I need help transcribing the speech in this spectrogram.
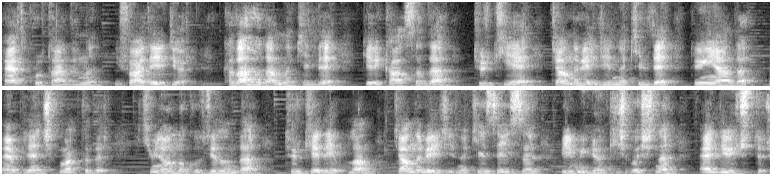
hayat kurtardığını ifade ediyor. Kadavradan nakilde geri kalsa da Türkiye canlı verici nakilde dünyada ön plana çıkmaktadır. 2019 yılında Türkiye'de yapılan canlı verici nakil sayısı 1 milyon kişi başına 53'tür.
